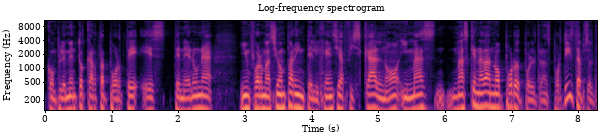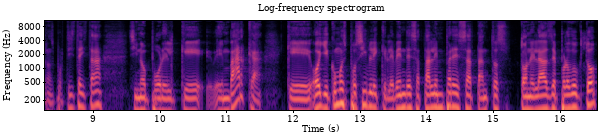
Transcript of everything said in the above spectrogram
complemento carta aporte es tener una información para inteligencia fiscal, ¿no? Y más, más que nada no por, por el transportista, pues el transportista ahí está, sino por el que embarca, que, oye, ¿cómo es posible que le vendes a tal empresa tantas toneladas de producto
